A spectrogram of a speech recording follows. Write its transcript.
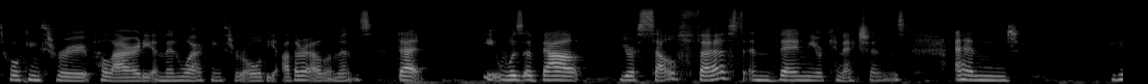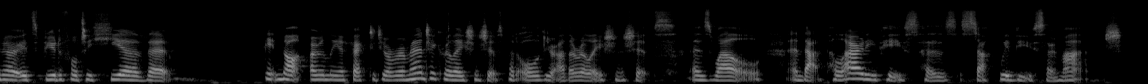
talking through polarity, and then working through all the other elements, that it was about yourself first and then your connections. And, you know, it's beautiful to hear that it not only affected your romantic relationships, but all of your other relationships as well. And that polarity piece has stuck with you so much.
